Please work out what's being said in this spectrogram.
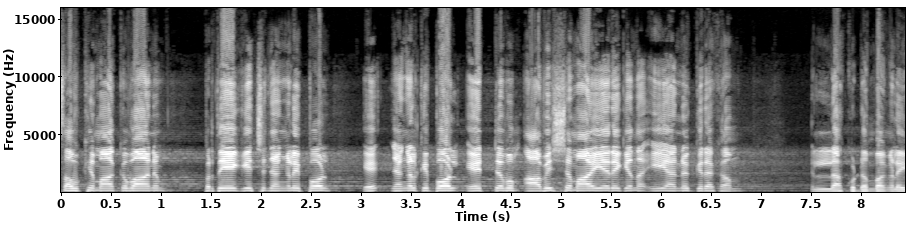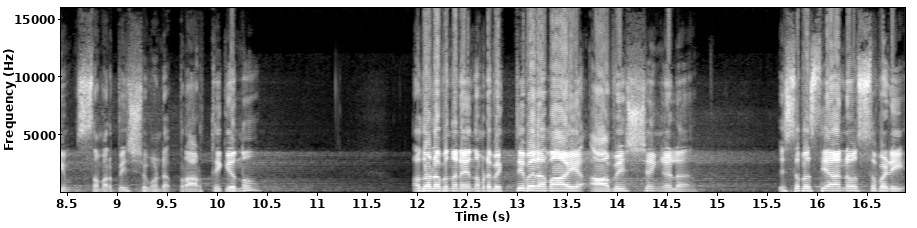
സൗഖ്യമാക്കുവാനും പ്രത്യേകിച്ച് ഞങ്ങളിപ്പോൾ ഞങ്ങൾക്കിപ്പോൾ ഏറ്റവും ആവശ്യമായിരിക്കുന്ന ഈ അനുഗ്രഹം എല്ലാ കുടുംബങ്ങളെയും സമർപ്പിച്ചുകൊണ്ട് പ്രാർത്ഥിക്കുന്നു. അതോടൊപ്പം തന്നെ നമ്മുടെ വ്യക്തിപരമായ ആവശ്യങ്ങൾ ഇസബസ്ത്യാനോസ് വഴി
